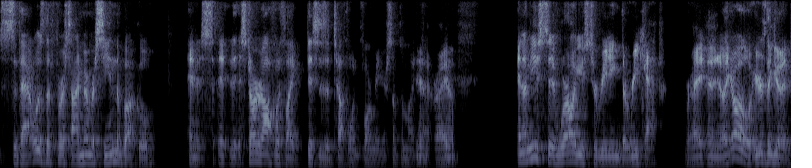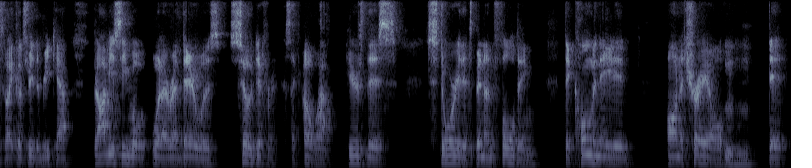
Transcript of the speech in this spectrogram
So that was the first time I remember seeing the buckle, and it's it, it started off with like, "This is a tough one for me" or something like yeah, that, right? Yeah. And I'm used to we're all used to reading the recap, right? And you're like, oh, here's the goods. Like, let's read the recap. But obviously, what what I read there was so different. It's like, oh wow, here's this story that's been unfolding that culminated on a trail mm-hmm. that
